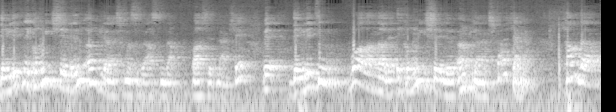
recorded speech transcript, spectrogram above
devletin ekonomik işlevlerinin ön plana çıkmasıdır aslında bahsedilen şey. Ve devletin bu alanlarda ekonomik işlevleri ön plana çıkarken tam da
